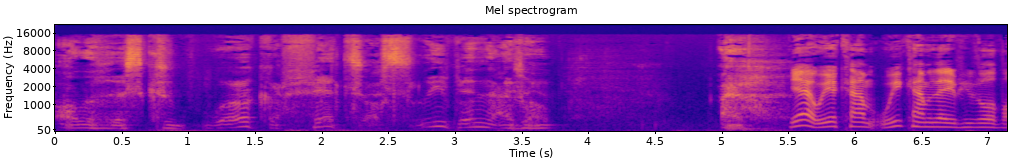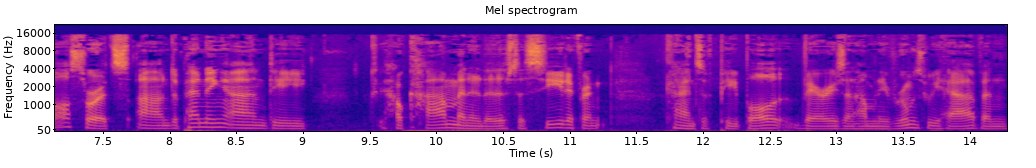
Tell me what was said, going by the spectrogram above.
all of this could work or fit or sleep in? I don't. Yeah, we accom- we accommodate people of all sorts, um, depending on the how common it is to see different kinds of people. It varies on how many rooms we have, and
